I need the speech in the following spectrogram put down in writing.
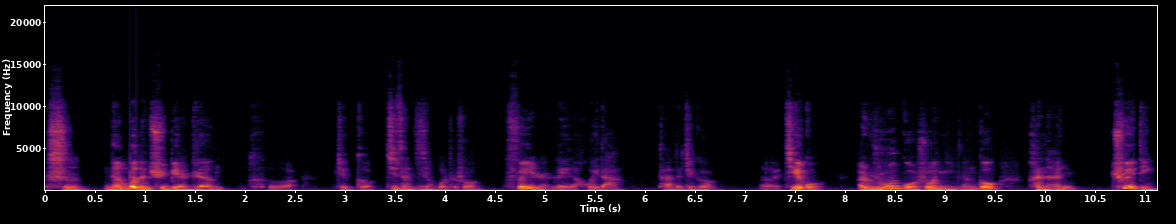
是能不能区别人和这个计算机，或者说。非人类的回答，它的这个呃结果，而如果说你能够很难确定，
